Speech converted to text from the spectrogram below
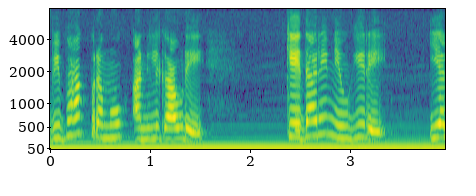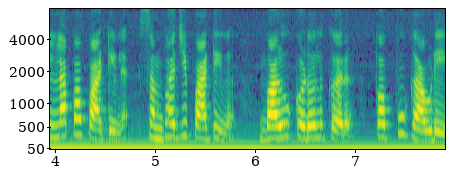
विभाग प्रमुख अनिल गावडे केदारी निवगिरे यल्लापा पाटील संभाजी पाटील बाळू कडोलकर पप्पू गावडे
